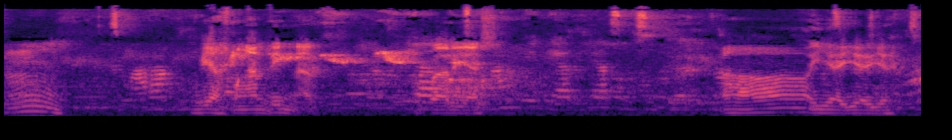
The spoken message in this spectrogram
Hmm, Semarang rias pengantin. ya, Ya juga gitu Oh iya iya iya. gitu.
